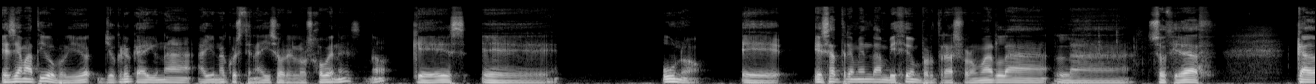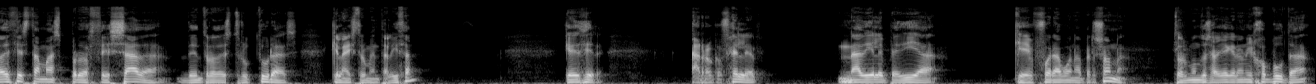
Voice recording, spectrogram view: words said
es llamativo porque yo, yo creo que hay una, hay una cuestión ahí sobre los jóvenes, ¿no? Que es, eh, uno, eh, esa tremenda ambición por transformar la, la sociedad cada vez está más procesada dentro de estructuras que la instrumentalizan. Quiero decir, a Rockefeller nadie le pedía que fuera buena persona. Todo el mundo sabía que era un hijo puta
